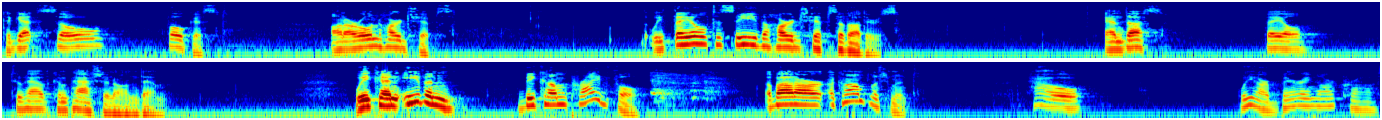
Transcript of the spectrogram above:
to get so focused on our own hardships that we fail to see the hardships of others and thus fail to have compassion on them. We can even become prideful about our accomplishment. How we are bearing our cross.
